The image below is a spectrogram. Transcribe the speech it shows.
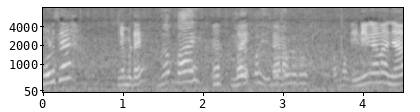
മോളിസേ ഞമ്മടെ ബൈ ബൈ ഇനിയും കാണാം. ഞാൻ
